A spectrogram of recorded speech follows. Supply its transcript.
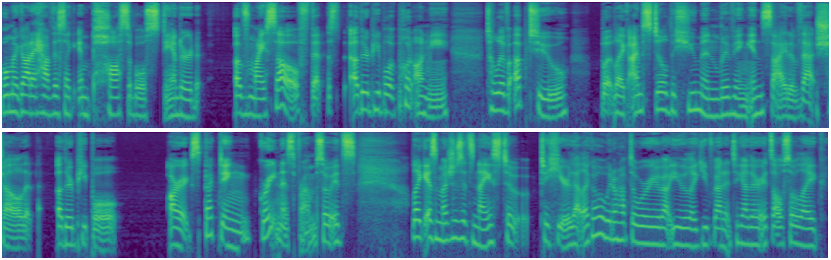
oh my God, I have this like impossible standard of myself that other people have put on me to live up to. But like, I'm still the human living inside of that shell that other people are expecting greatness from. So it's, like as much as it's nice to to hear that like oh we don't have to worry about you like you've got it together it's also like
